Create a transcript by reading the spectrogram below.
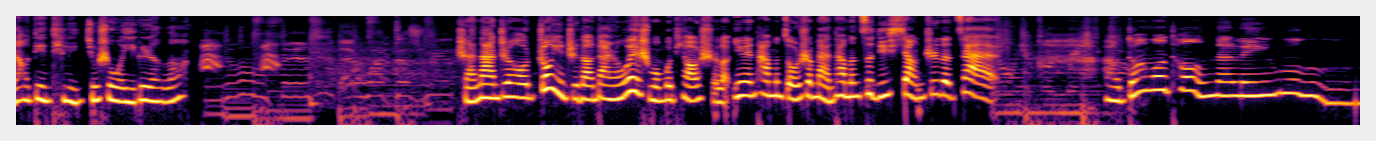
然后电梯里就剩我一个人了。长大之后，终于知道大人为什么不挑食了，因为他们总是买他们自己想吃的菜。啊，多么痛的领悟！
